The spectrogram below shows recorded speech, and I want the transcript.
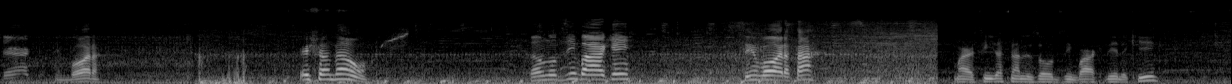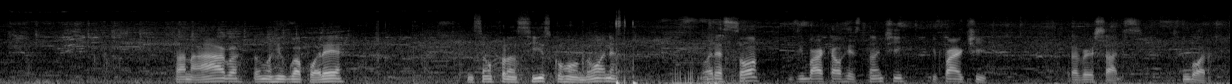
certo. Embora. Ei, Xandão. Estamos no desembarque, hein? Simbora, tá? Marcinho já finalizou o desembarque dele aqui. Tá na água, estamos no Rio Guaporé, em São Francisco, Rondônia. Agora é só desembarcar o restante e partir para Versalhes. Simbora.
